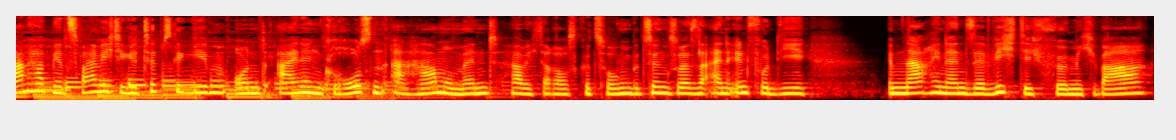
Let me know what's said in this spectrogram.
Hannah hat mir zwei wichtige Tipps gegeben und einen großen Aha-Moment habe ich daraus gezogen, beziehungsweise eine Info, die im Nachhinein sehr wichtig für mich war.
